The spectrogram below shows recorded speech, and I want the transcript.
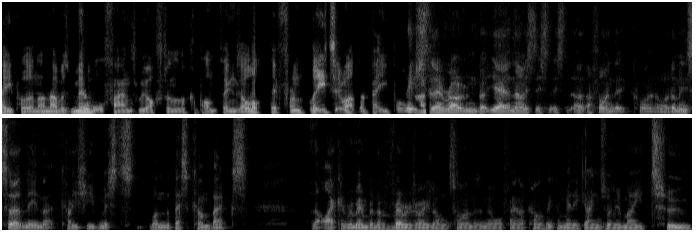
people, and I know as Millwall fans, we often look upon things a lot differently to other people. each to their own. But yeah, no, it's, it's, it's I find it quite odd. I mean, certainly in that case, you've missed one of the best comebacks that I can remember in a very, very long time as a Millwall fan. I can't think of many games where we've made two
